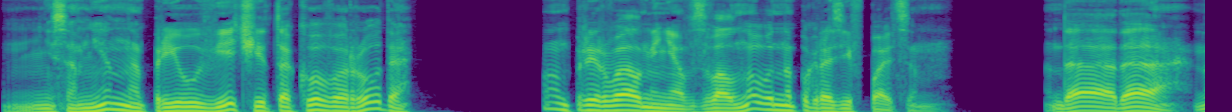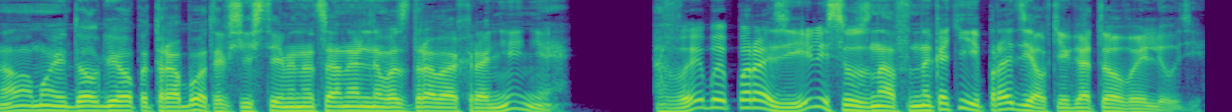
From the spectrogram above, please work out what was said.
Несомненно, при увечье такого рода... Он прервал меня, взволнованно погрозив пальцем. «Да, да, но мой долгий опыт работы в системе национального здравоохранения вы бы поразились, узнав, на какие проделки готовы люди.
